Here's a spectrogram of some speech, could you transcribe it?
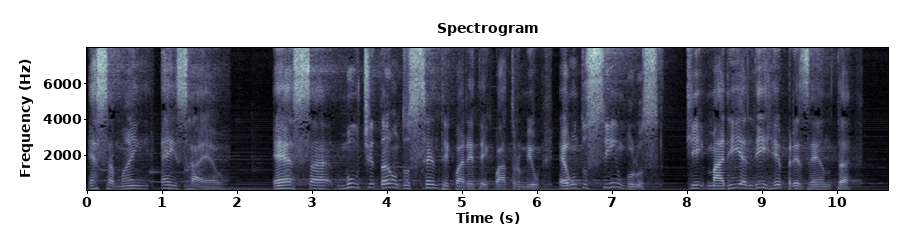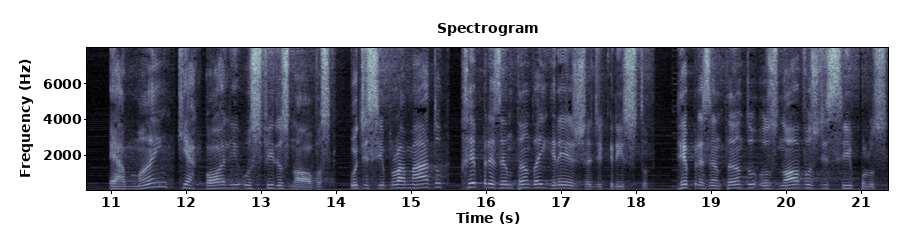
Essa mãe é Israel. Essa multidão dos 144 mil é um dos símbolos que Maria lhe representa. É a mãe que acolhe os filhos novos, o discípulo amado representando a igreja de Cristo, representando os novos discípulos,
